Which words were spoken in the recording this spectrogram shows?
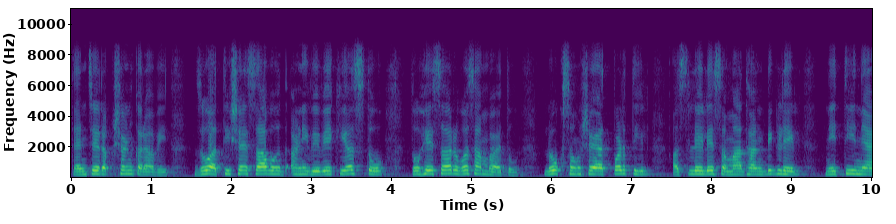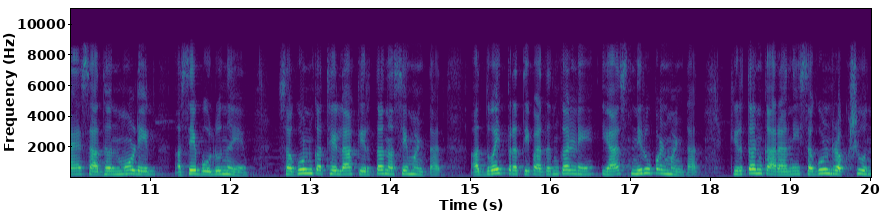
त्यांचे रक्षण करावे. जो अतिशय सावध आणि विवेकी असतो तो हे सर्व सांभाळतो. लोक संशयात पडतील. असलेले समाधान बिघडेल. नीती न्याय साधन मोडेल असे बोलू नये. सगुण कथेला कीर्तन असे म्हणतात. अद्वैत प्रतिपादन करणे यास निरूपण म्हणतात. कीर्तनकारांनी सगुण रक्षून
